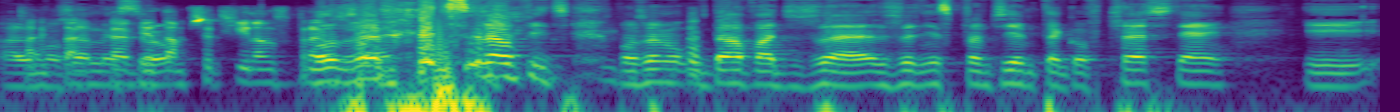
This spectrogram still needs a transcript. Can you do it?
ale tak, tak, możemy zro- tam przed chwilą sprawdziłem. Możemy zrobić, możemy udawać, że, że nie sprawdziłem tego wcześniej i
